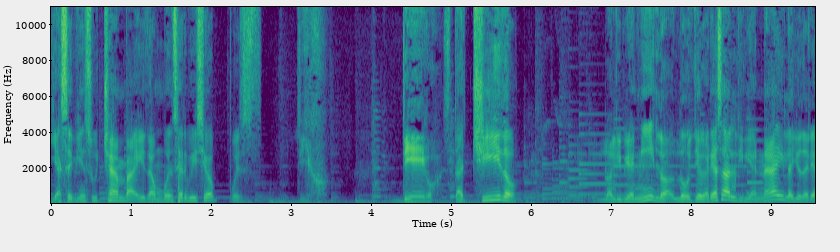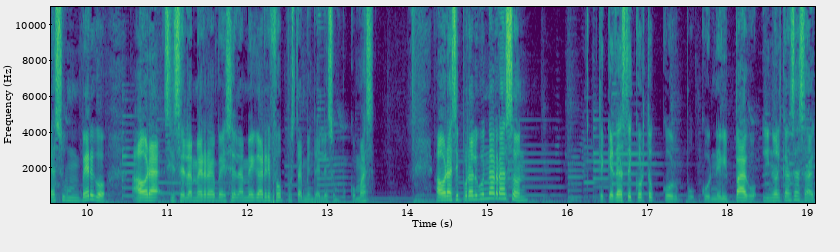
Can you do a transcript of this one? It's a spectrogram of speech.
y hace bien su chamba y da un buen servicio, pues digo, digo, está chido. Lo alivianí, lo, lo llegarías a alivianar y le ayudarías un vergo. Ahora, si se la, me- se la mega rifó, pues también dales un poco más. Ahora, si por alguna razón te quedaste corto con, con el pago y no alcanzas a, a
